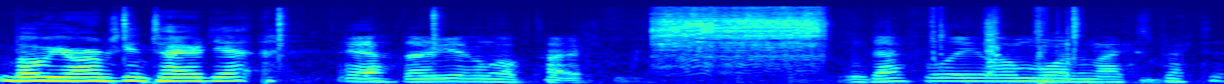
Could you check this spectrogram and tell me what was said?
Beau, your arm's getting tired yet? Yeah, they're getting a little tired. Definitely a little more than I expected.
